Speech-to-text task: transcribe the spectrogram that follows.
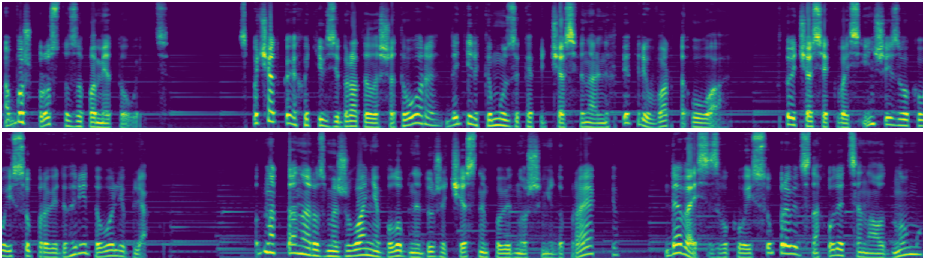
або ж просто запам'ятовується. Спочатку я хотів зібрати лише твори, де тільки музика під час фінальних титрів варта уваги, в той час як весь інший звуковий супровід в грі доволі бляклий. Однак дане розмежування було б не дуже чесним по відношенню до проєктів, де весь звуковий супровід знаходиться на одному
